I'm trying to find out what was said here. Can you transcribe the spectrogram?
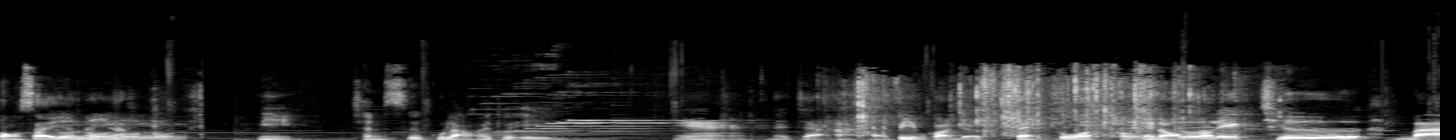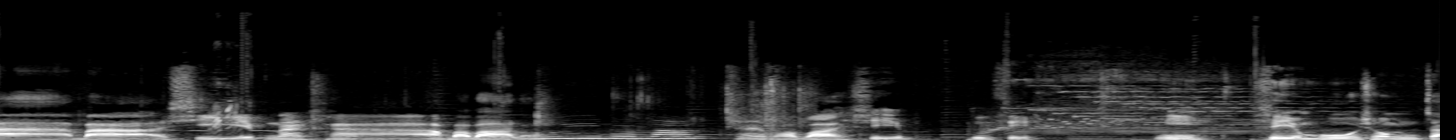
ต้องใส่ยังไงโน่นอะโน่นโน่นนี่ฉันซื้อกุหลาบให้ตัวเองเนี่ยนะจ๊ะอะของฟิล์มก่อนเดี๋ยวแต่งตัวให้น้องตัวก่อนเล็กชื่อบาบาชีฟนะครับบาบ้าเหรอยน่ารักใช่บาบ้าชีฟดูสินี่สีชมพูชมใจ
